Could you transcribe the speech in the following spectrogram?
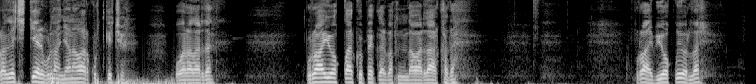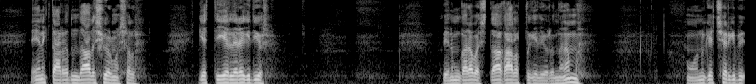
Bura geçit yeri. Buradan canavar kurt geçiyor. Bu aralardan. Burayı yoklar köpekler. Bakın da vardı arkada. Burayı bir yokluyorlar. Enik de arkadan da alışıyor maşallah. Gittiği yerlere gidiyor. Benim Karabaş daha kalıplı geliyor ondan ama onu geçer gibi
